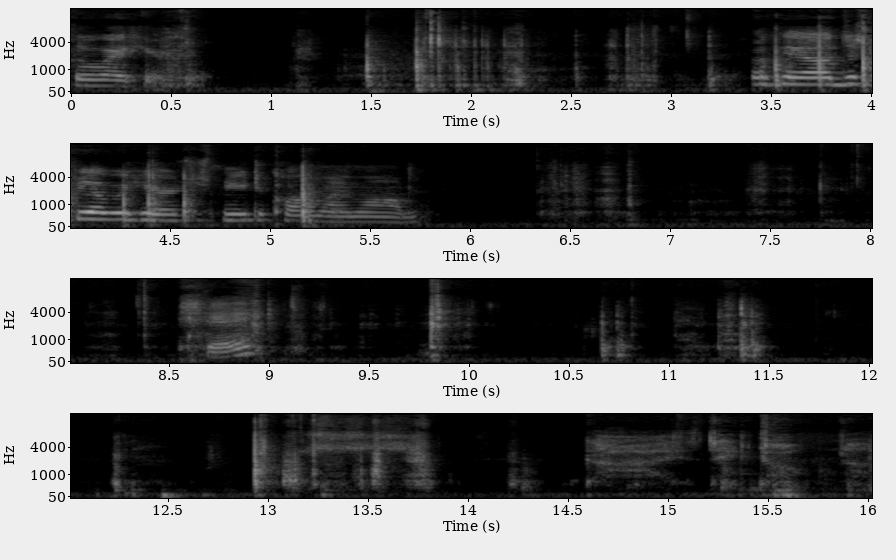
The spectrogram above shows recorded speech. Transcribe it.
go right here. Okay, I'll just be over here. Just need to call my mom. Okay. Guys, they don't know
